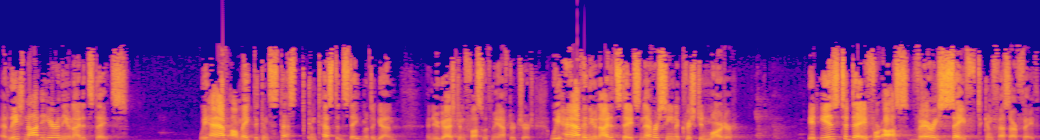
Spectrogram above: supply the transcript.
At least not here in the United States. We have, I'll make the contest, contested statement again, and you guys can fuss with me after church. We have in the United States never seen a Christian martyr. It is today for us very safe to confess our faith.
